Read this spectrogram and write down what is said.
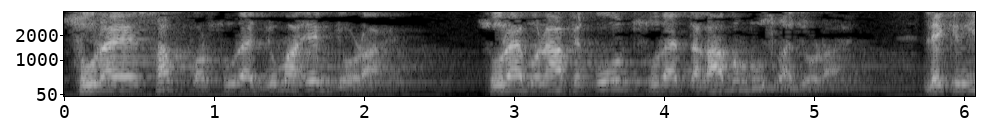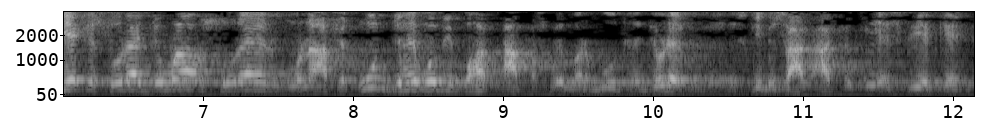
سورہ صف اور سورہ جمعہ ایک جوڑا ہے۔ سورہ منافقون، سورہ تغابن دوسرا جوڑا ہے۔ لیکن یہ کہ سورہ جمعہ اور سورہ منافقون جو ہے وہ بھی بہت آپس میں مربوط ہیں، جڑے ہوئے ہیں۔ اس کی مثال آ چکی ہے، اس لیے کہ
